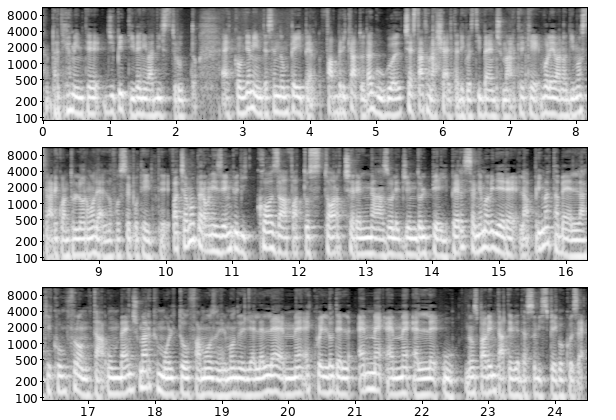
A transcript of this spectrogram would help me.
praticamente GPT veniva distrutto. Ecco, ovviamente essendo un paper fabbricato da Google c'è stata una scelta di questi benchmark che volevano dimostrare quanto il loro modello fosse potente. Facciamo però un esempio di cosa ha fatto storcere il naso leggendo il paper. Se andiamo a vedere la prima tabella che confronta un benchmark benchmark molto famoso nel mondo degli LLM è quello del MMLU. Non spaventatevi, adesso vi spiego cos'è.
